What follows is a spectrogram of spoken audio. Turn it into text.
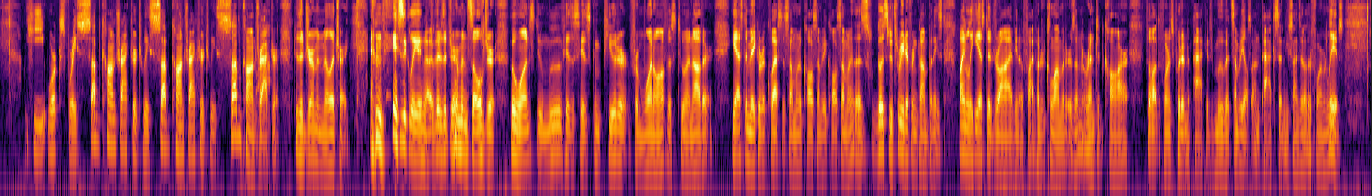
He works for a subcontractor to a subcontractor to a subcontractor to the German military. And basically, you know, if there's a German soldier who wants to move his, his computer from one office to another, he has to make a request to someone who calls somebody, calls someone. This goes through three different companies. Finally, he has to drive, you know, 500 kilometers in a rented car, fill out the forms, put it in a package, move it. Somebody else unpacks it, and he signs another form and leaves.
